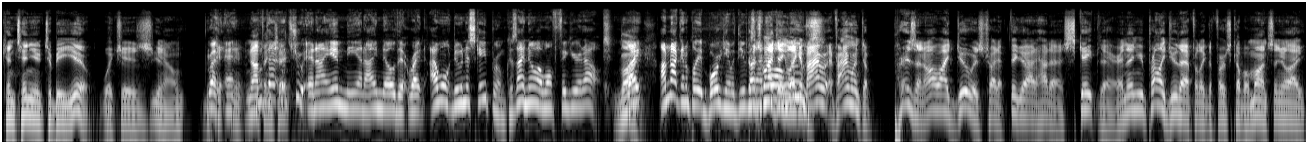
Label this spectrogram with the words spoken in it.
continue to be you, which is you know right. And, nothing. well, that- that's true, and I am me, and I know that. Right, I won't do an escape room because I know I won't figure it out. Right. Right, I'm not going to play a board game with you. That's my thing. I'll Like if. I if I went to prison, all I do is try to figure out how to escape there, and then you probably do that for like the first couple of months, and you're like.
